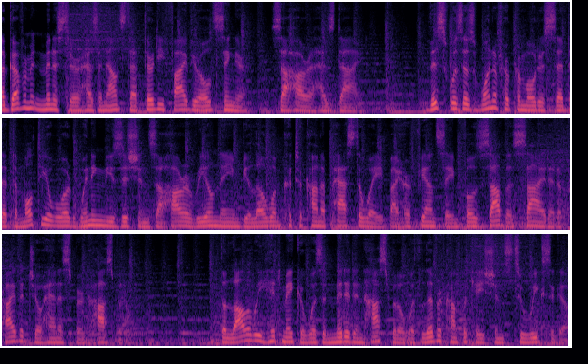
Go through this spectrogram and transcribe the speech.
A government minister has announced that 35 year old singer, Zahara, has died. This was as one of her promoters said that the multi award winning musician Zahara, real name Bulelwa Mkutukana, passed away by her fiancé Mpho's Xaba's side at a private Johannesburg hospital. The Loliwe hitmaker was admitted in hospital with liver complications two weeks ago.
